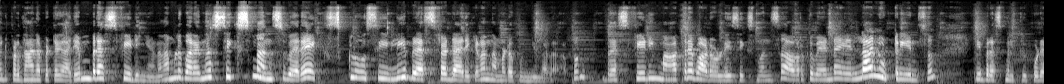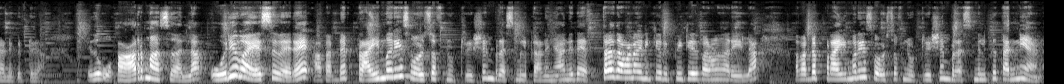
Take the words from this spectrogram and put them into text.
ഒരു പ്രധാനപ്പെട്ട കാര്യം ബ്രസ്റ്റ് ഫീഡിംഗ് ആണ്. നമ്മൾ പറയുന്നത് സിക്സ് മന്ത്സ് വരെ എക്സ്ക്ലൂസീവ്ലി ബ്രസ്റ്റ് ഫെഡ് ആയിരിക്കണം നമ്മുടെ കുഞ്ഞുങ്ങൾ. അപ്പം ബ്രസ്റ്റ് ഫീഡിംഗ് മാത്രമേ പാടുള്ളൂ ഈ സിക്സ് മന്ത്സ് അവർക്ക് വേണ്ട എല്ലാ ന്യൂട്രിയൻസും ഈ ബ്രസ്റ്റ് മിൽക്കിൽ കൂടെയാണ് കിട്ടുക. ഇത് ആറ് മാസമല്ല ഒരു വയസ്സ് വരെ അവരുടെ primary source of nutrition breast മിൽക്കാണ് ഞാനിത് എത്ര തവണ എനിക്ക് റിപ്പീറ്റ് ചെയ്ത് പറയണമെന്ന് അറിയില്ല. അവരുടെ primary source of nutrition breast milk തന്നെയാണ്.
